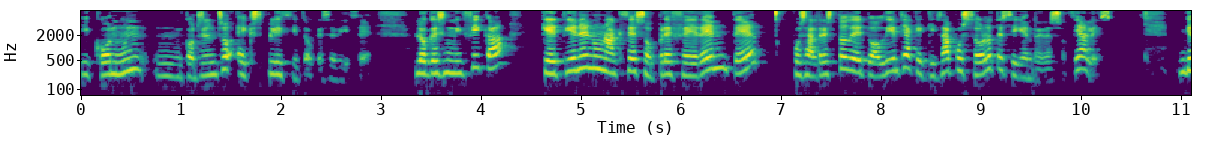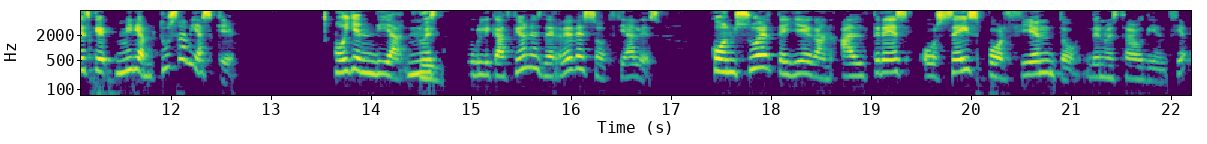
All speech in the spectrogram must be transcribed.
y con un mm, consenso explícito que se dice. Lo que significa que tienen un acceso preferente pues al resto de tu audiencia que quizá pues solo te sigue en redes sociales. Y es que, Miriam, ¿tú sabías que hoy en día nuestras publicaciones de redes sociales con suerte llegan al 3 o 6% de nuestra audiencia?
